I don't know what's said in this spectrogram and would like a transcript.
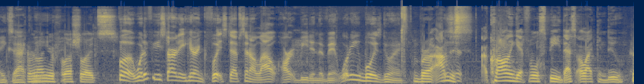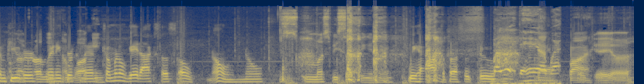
it? Turn on your flashlights. But what if you started hearing footsteps and a loud heartbeat in the vent? What are you boys doing? Bro, I'm What's just uh, crawling at full speed. That's all I can do. Computer crawling, waiting I'm for walking. command. Terminal gate access. Oh no, no. This must be something in here. We have to press it too. That- Why? Okay, uh.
